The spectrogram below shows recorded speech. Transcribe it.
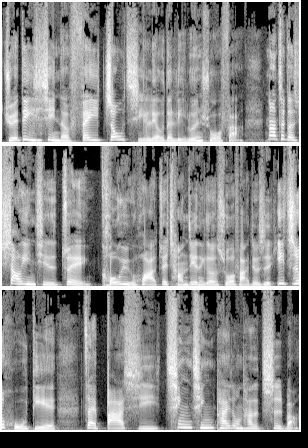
决定性的非周期流的理论说法。那这个效应其实最口语化、最常见的一个说法，就是一只蝴蝶在巴西轻轻拍动它的翅膀，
